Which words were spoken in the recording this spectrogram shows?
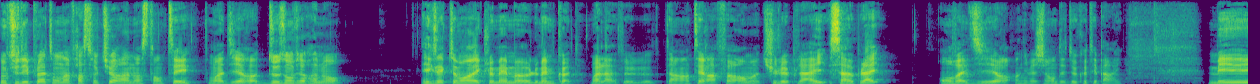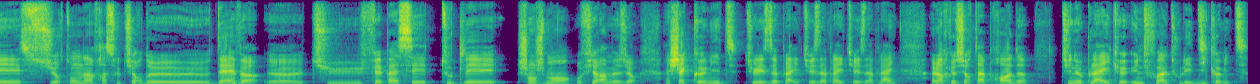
Donc tu déploies ton infrastructure à un instant T, on va dire deux environnements exactement avec le même le même code. Voilà, tu as un Terraform, tu le apply, ça apply, on va dire en imaginant des deux côtés pareil. Mais sur ton infrastructure de dev, euh, tu fais passer tous les changements au fur et à mesure. À chaque commit, tu les applies, tu les applies, tu les applies. Alors que sur ta prod, tu ne applies qu'une fois tous les 10 commits.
